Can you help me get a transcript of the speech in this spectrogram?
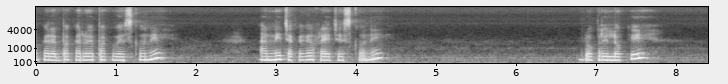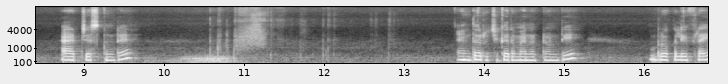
ఒక రెబ్బ కరివేపాకు వేసుకొని అన్నీ చక్కగా ఫ్రై చేసుకొని బ్రోకలీలోకి యాడ్ చేసుకుంటే ఎంతో రుచికరమైనటువంటి బ్రోకలీ ఫ్రై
